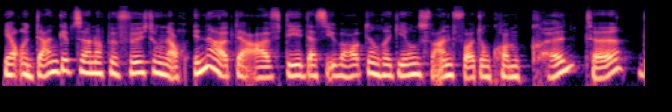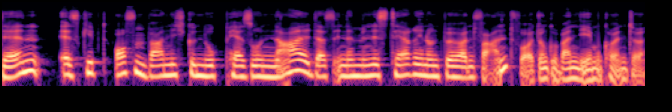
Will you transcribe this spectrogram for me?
Ja, und dann gibt es ja noch Befürchtungen auch innerhalb der AfD, dass sie überhaupt in Regierungsverantwortung kommen könnte, denn es gibt offenbar nicht genug Personal, das in den Ministerien und Behörden Verantwortung übernehmen könnte.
